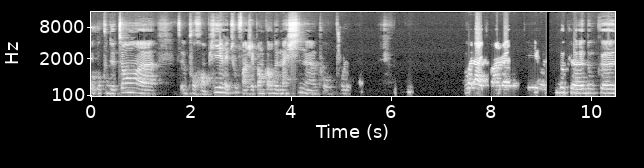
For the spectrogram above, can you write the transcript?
c'est beaucoup de temps pour remplir et tout. Enfin, j'ai pas encore de machine pour pour le. Voilà, donc, euh, donc euh,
